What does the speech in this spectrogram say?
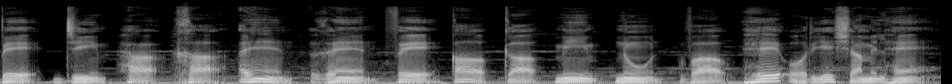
बे जीम हा खा ऐन गैन फे काफ काफ मीम नून वाव है और ये शामिल हैं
